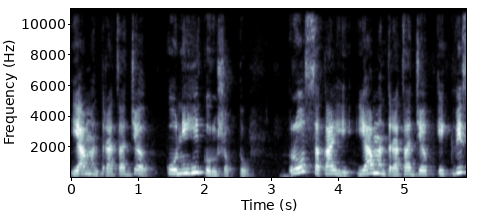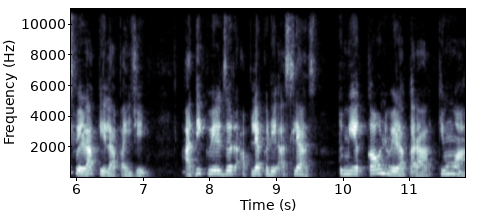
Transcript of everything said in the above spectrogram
या मंत्राचा जप कोणीही करू शकतो. रोज सकाळी या मंत्राचा जप एकवीस वेळा केला पाहिजे. अधिक वेळ जर आपल्याकडे असल्यास तुम्ही एक्कावन्न वेळा करा किंवा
